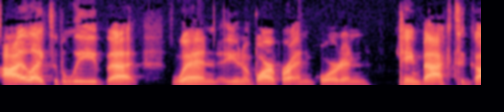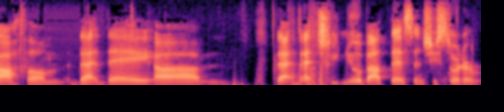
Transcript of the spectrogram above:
I like to believe that when you know Barbara and Gordon came back to Gotham, that they um, that that she knew about this and she sort of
